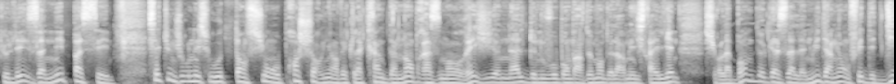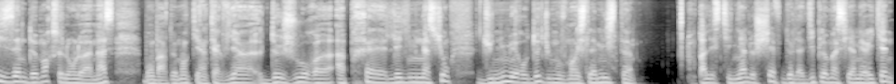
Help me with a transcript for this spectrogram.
que les années passées. C'est une journée sous haute tension au Proche-Orient avec la crainte d'un embrasement régional. De nouveaux bombardements de l'armée israélienne sur la bande de Gaza. La nuit dernière, ont fait des dizaines de morts selon le Hamas. Bombardement qui intervient deux jours euh, après l'élimination du numéro 2 du mouvement islamiste palestinien. Le chef de la diplomatie américaine,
